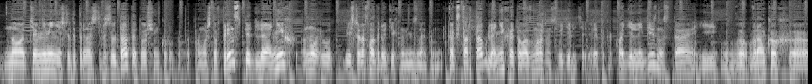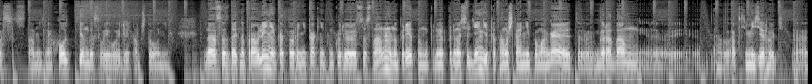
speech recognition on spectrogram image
но тем не менее, если это приносит результаты, это очень круто, потому что, в принципе, для них, ну, вот, если рассматривать их, ну, не знаю, там, как стартап, для них это возможность выделить это как в отдельный бизнес, да, и в, в рамках, э, там, не знаю, холдинга своего или там что у них, да, создать направление, которое никак не конкурирует с основным, но при этом, например, приносят деньги, потому что они помогают э, городам э, оптимизировать э,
